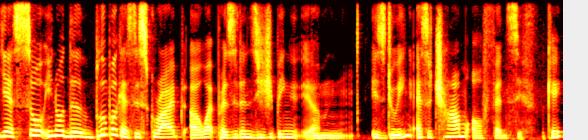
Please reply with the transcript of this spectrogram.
Yes, so you know the Bloomberg has described uh, what President Xi Jinping um, is doing as a charm offensive. Okay,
